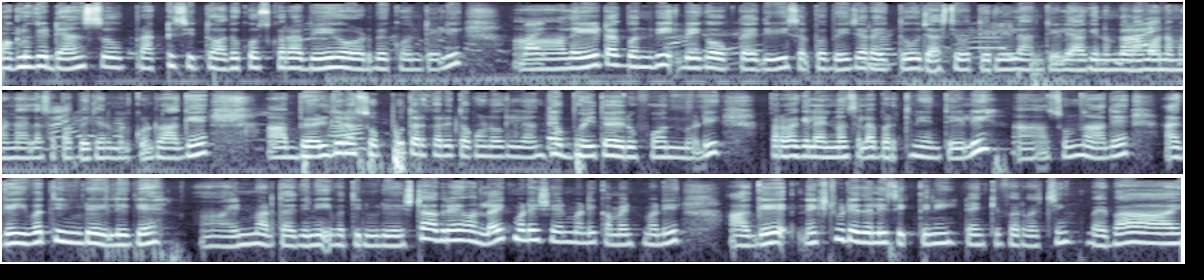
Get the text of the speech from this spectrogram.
ಮಗಳಿಗೆ ಡ್ಯಾನ್ಸ್ ಪ್ರಾಕ್ಟೀಸ್ ಇತ್ತು. ಅದಕ್ಕೋಸ್ಕರ ಬೇಗ ಹೊರಡಬೇಕು ಅಂತೇಳಿ. ಲೇಟಾಗಿ ಬಂದ್ವಿ. ಬೇಗ ಹೋಗ್ತಾ ಇದ್ದೀವಿ. ಸ್ವಲ್ಪ ಬೇಜಾರಾಯಿತು. ಜಾಸ್ತಿ ಹೊತ್ತಿರಲಿಲ್ಲ ಅಂತೇಳಿ. ಹಾಗೆ ನಮ್ಮ ದೊಡ್ಡಮ್ಮ ನಮ್ಮ ಅಣ್ಣ ಎಲ್ಲ ಸ್ವಲ್ಪ ಬೇಜಾರು ಮಾಡಿಕೊಂಡ್ರು. ಹಾಗೆ ಬೆಳೆದಿರೋ ಸೊಪ್ಪು ತರಕಾರಿ ತೊಗೊಂಡೋಗ್ಲಿಲ್ಲ ಅಂತ ಬೈತಾ ಇದ್ರು ಫೋನ್ ಮಾಡಿ. ಪರವಾಗಿಲ್ಲ, ಇನ್ನೊಂದ್ಸಲ ಬರ್ತೀನಿ ಅಂತೇಳಿ. ಸುಮ್ಮನೆ ಅದೇ. ಹಾಗೆ ಇವತ್ತಿನ ವಿಡಿಯೋ ಇಲ್ಲಿಗೆ ಎಂಡ್ ಮಾಡ್ತಾ ಇದ್ದೀನಿ. ಇವತ್ತಿನ ವಿಡಿಯೋ ಇಷ್ಟ ಆದರೆ ಒಂದು ಲೈಕ್ ಮಾಡಿ ಶೇರ್ ಮಾಡಿ ಕಮೆಂಟ್ ಮಾಡಿ. ಹಾಗೆ ನೆಕ್ಸ್ಟ್ ವಿಡಿಯೋದಲ್ಲಿ ಸಿಗ್ತೀನಿ. Thank you for watching bye bye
